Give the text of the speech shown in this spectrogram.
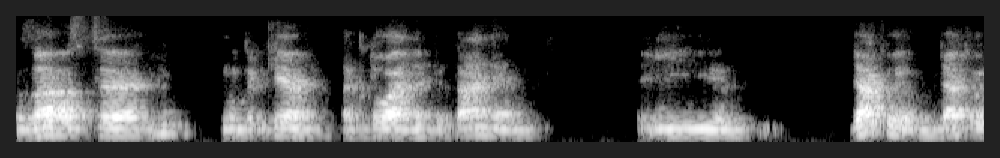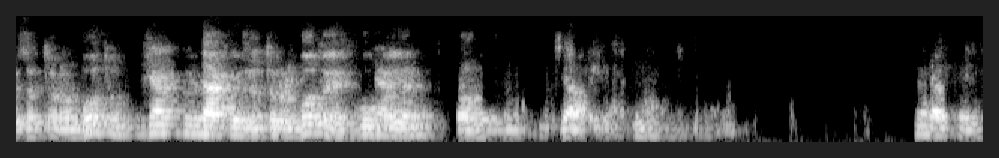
зараз це ну, таке актуальне питання. І дякую, дякую за ту роботу. Дякую. Дякую за ту роботу, яку ви робите. Дякую. Дякую.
